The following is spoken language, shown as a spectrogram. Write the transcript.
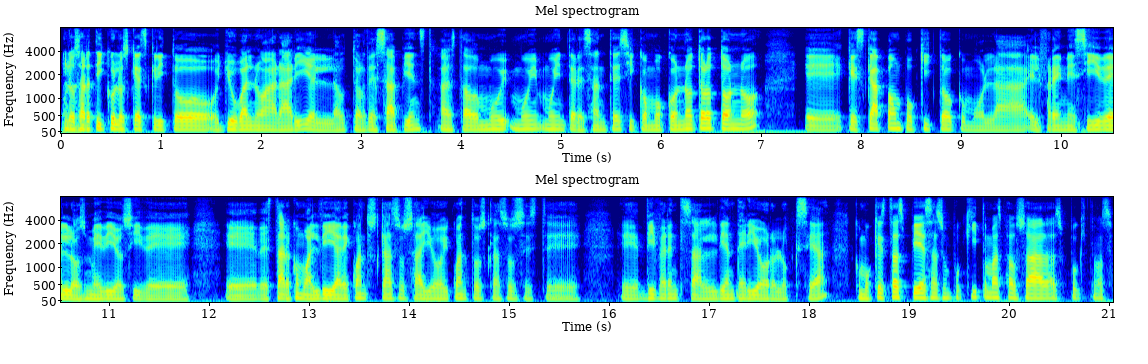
los artículos que ha escrito Yuval Noah Harari, el autor de Sapiens, ha estado muy, muy, muy interesantes y como con otro tono eh, que escapa un poquito como la, el frenesí de los medios y de, eh, de, estar como al día de cuántos casos hay hoy, cuántos casos este, eh, diferentes al día anterior o lo que sea. Como que estas piezas un poquito más pausadas, un poquito más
